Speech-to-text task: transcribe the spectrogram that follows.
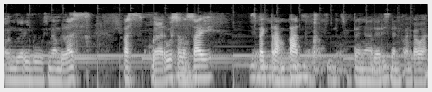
tahun 2019, pas baru selesai Spektra 4, spektranya dari dan kawan-kawan.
